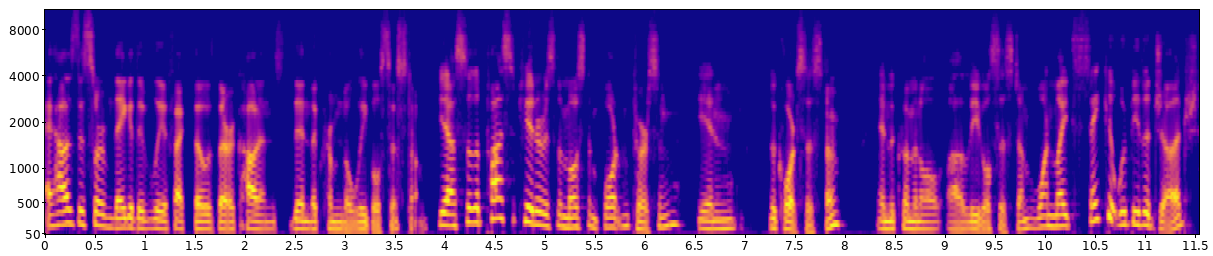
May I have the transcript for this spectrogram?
And how does this sort of negatively affect those that are caught in, in the criminal legal system? Yeah, so the prosecutor is the most important person in the court system, in the criminal uh, legal system. One might think it would be the judge.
